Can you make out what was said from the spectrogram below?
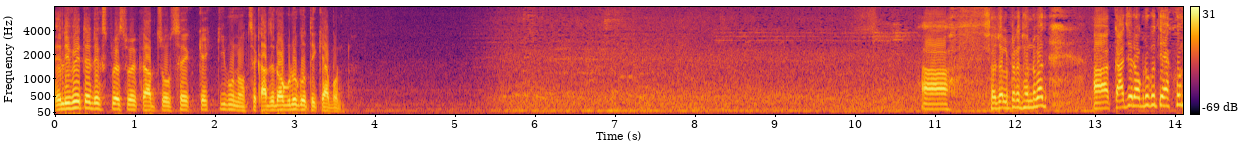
এলিভেটেড এক্সপ্রেসওয়ে কাজ চলছে। কে- মনে হচ্ছে? কাজের অগ্রগতি কেমন? সজল, আপনাকে ধন্যবাদ। কাজের অগ্রগতি এখন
